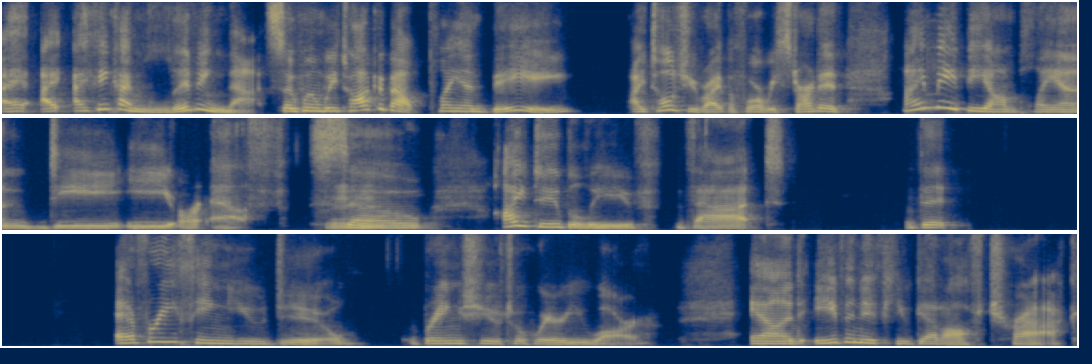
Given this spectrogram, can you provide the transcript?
I, I, I think I'm living that. So when we talk about plan B, I told you right before we started, I may be on plan D, E, or F. Mm-hmm. So I do believe that that everything you do brings you to where you are. And even if you get off track,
